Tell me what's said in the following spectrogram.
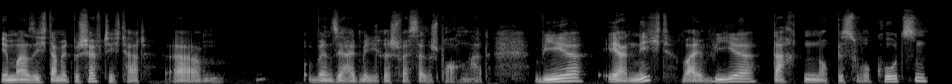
immer sich damit beschäftigt hat, ähm, wenn sie halt mit ihrer Schwester gesprochen hat. Wir eher nicht, weil wir dachten noch bis vor kurzem,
